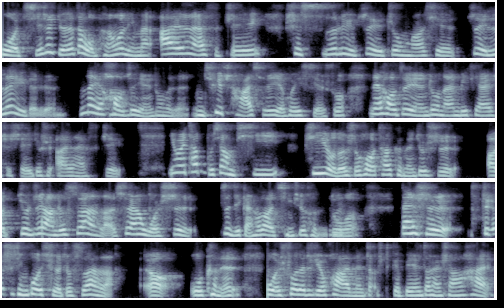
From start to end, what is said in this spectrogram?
我其实觉得，在我朋友里面，INFJ 是思虑最重而且最累的人，内耗最严重的人。你去查，其实也会写说，内耗最严重的 MBTI 是谁，就是 INFJ，因为他不像 P，P 有的时候他可能就是啊，就这样就算了。虽然我是自己感受到情绪很多，但是这个事情过去了就算了。呃，我可能我说的这句话能造给别人造成伤害。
